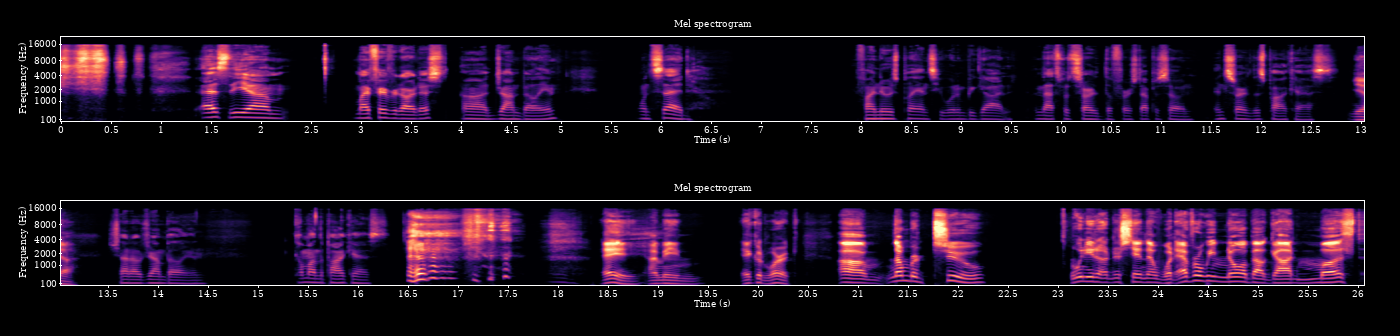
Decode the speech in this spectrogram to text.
as the um my favorite artist, uh, Jon Bellion, once said, "If I knew his plans, he wouldn't be God." And that's what started the first episode and started this podcast. Yeah. Shout out Jon Bellion. Come on the podcast. hey, I mean, it could work. Um, number two, we need to understand that whatever we know about God must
